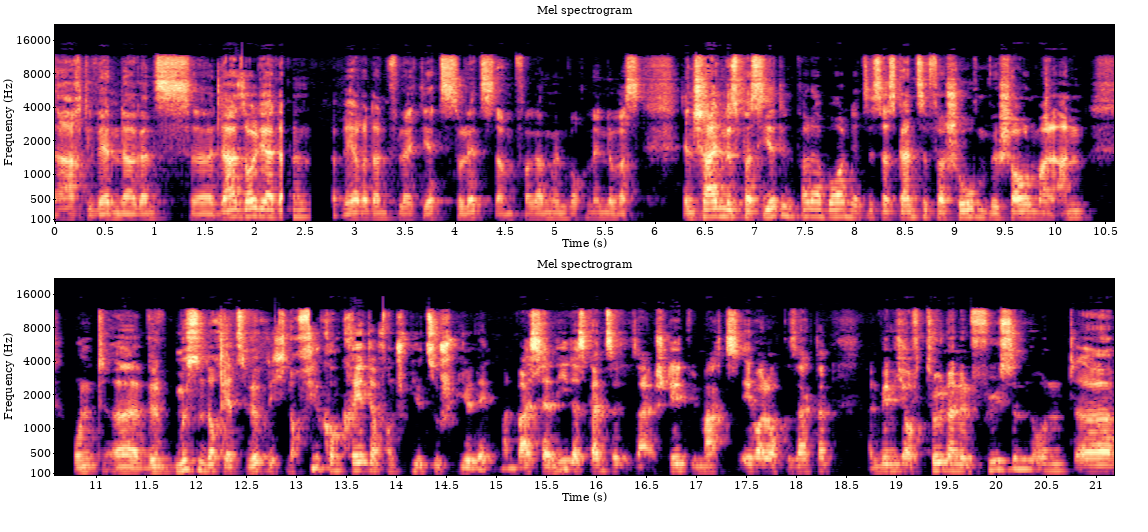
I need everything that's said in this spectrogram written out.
Ach, die werden da ganz, äh, da soll ja dann, da wäre dann vielleicht jetzt zuletzt am vergangenen Wochenende was Entscheidendes passiert in Paderborn. Jetzt ist das Ganze verschoben. Wir schauen mal an. Und äh, wir müssen doch jetzt wirklich noch viel konkreter von Spiel zu Spiel denken. Man weiß ja nie, das Ganze steht, wie Max Eberl auch gesagt hat, ein wenig auf tönernen Füßen und äh,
